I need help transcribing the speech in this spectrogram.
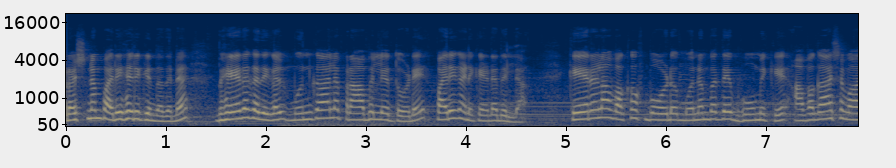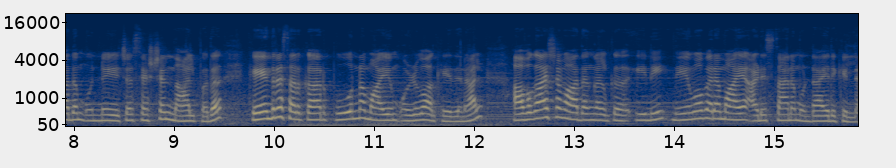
പ്രശ്നം പരിഹരിക്കുന്നതിന് ഭേദഗതികൾ മുൻകാല പ്രാബല്യത്തോടെ പരിഗണിക്കേണ്ടതില്ല. കേരള വഖഫ് ബോർഡ് മുനമ്പത്തെ ഭൂമിക്ക് അവകാശവാദം ഉന്നയിച്ച സെഷൻ നാൽപ്പത് കേന്ദ്ര സർക്കാർ പൂർണമായും ഒഴിവാക്കിയതിനാൽ അവകാശവാദങ്ങൾക്ക് ഇനി നിയമപരമായ അടിസ്ഥാനം ഉണ്ടായിരിക്കില്ല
